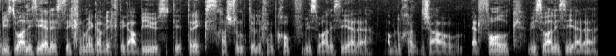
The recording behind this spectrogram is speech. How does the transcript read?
Visualisieren ist sicher mega wichtig, auch bei uns. Die Tricks kannst du natürlich im Kopf visualisieren, aber du könntest auch Erfolg visualisieren.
